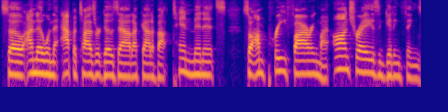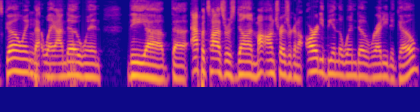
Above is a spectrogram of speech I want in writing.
So i know when the appetizer goes out i've got about 10 minutes. So i'm pre-firing my entrees and getting things going. Hmm. that way i know when the uh the appetizer is done my entrees are going to already be in the window ready to go.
